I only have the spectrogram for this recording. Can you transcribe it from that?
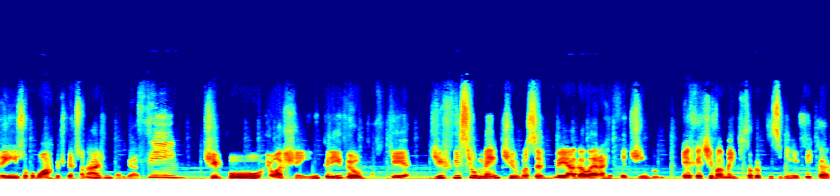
tem isso como arco de personagem, tá ligado? Sim. Tipo, eu achei incrível porque dificilmente você vê a galera refletindo efetivamente sobre o que significa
